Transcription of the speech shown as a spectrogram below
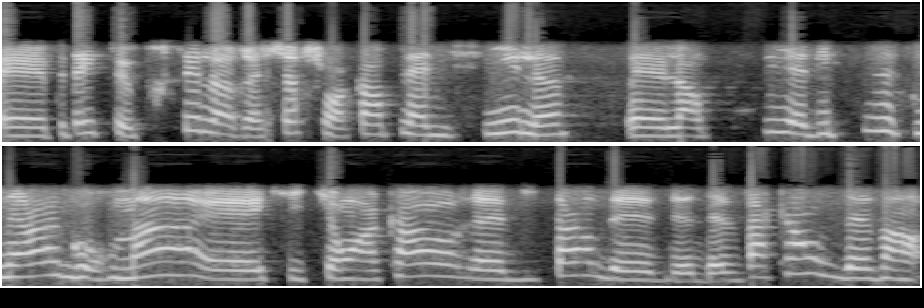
euh, peut-être pousser leur recherche ou encore planifier là, euh, leur petit- il y a des petits itinéraires gourmands euh, qui, qui ont encore euh, du temps de, de, de vacances devant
